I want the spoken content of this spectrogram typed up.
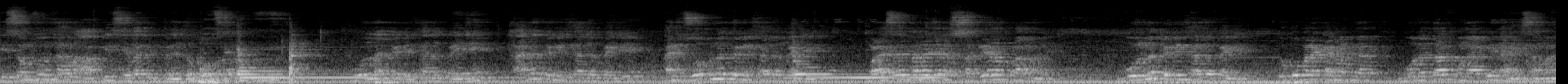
की समजून जावं आपली सेवा तिथपर्यंत पोहोचायला बोलणं कमी झालं पाहिजे खाणं कमी झालं पाहिजे आणि झोपणं कमी झालं पाहिजे. बाळासाहेब महाराजांना सगळ्याला प्रमाण आहे. बोलणं कमी झालं पाहिजे. तुकोबाला काय म्हणतात? बोलता कोणाबी नाही समान.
